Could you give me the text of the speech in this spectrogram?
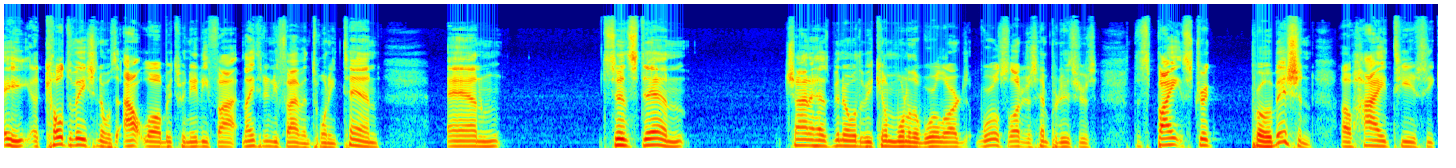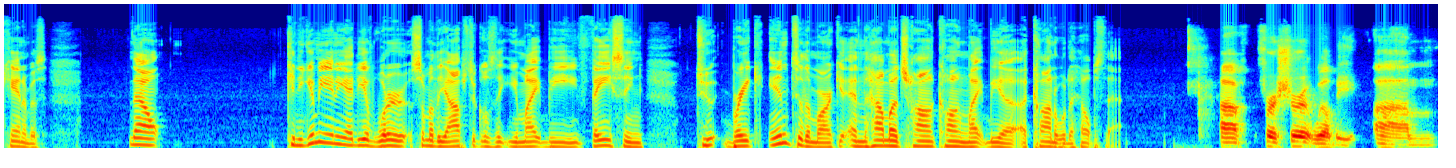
a, a cultivation that was outlawed between 85, 1985 and 2010, and since then, China has been able to become one of the world large, world's largest hemp producers, despite strict prohibition of high THC cannabis. Now, can you give me any idea of what are some of the obstacles that you might be facing to break into the market and how much Hong Kong might be a, a conduit that helps that? Uh, for sure, it will be. Um,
